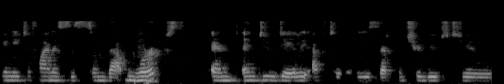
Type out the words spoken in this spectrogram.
You need to find a system that mm-hmm. works and, and do daily activities that contribute to,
